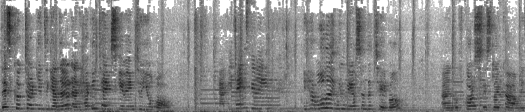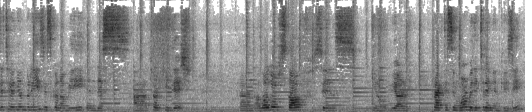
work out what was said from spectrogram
let's cook turkey together and happy Thanksgiving to you all. Happy Thanksgiving! We have all the ingredients on the table. And of course, it's like a Mediterranean breeze is gonna be in this uh, turkey dish and a lot of stuff since you know we are practicing more Mediterranean cuisine.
